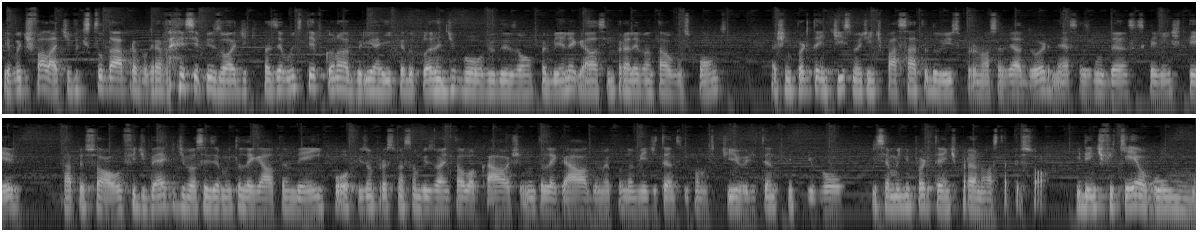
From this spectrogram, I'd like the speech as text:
E eu vou te falar, tive que estudar para gravar esse episódio, que fazia muito tempo que eu não abri a Ica do plano de voo, viu, Deson? Foi bem legal, assim, para levantar alguns pontos. Acho importantíssimo a gente passar tudo isso para o nosso aviador, né? Essas mudanças que a gente teve. Tá, pessoal? O feedback de vocês é muito legal também. Pô, fiz uma aproximação visual em tal local, achei muito legal, deu uma economia de tanto de combustível, de tanto tempo de voo. Isso é muito importante para nós, tá, pessoal? Identifiquei algum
